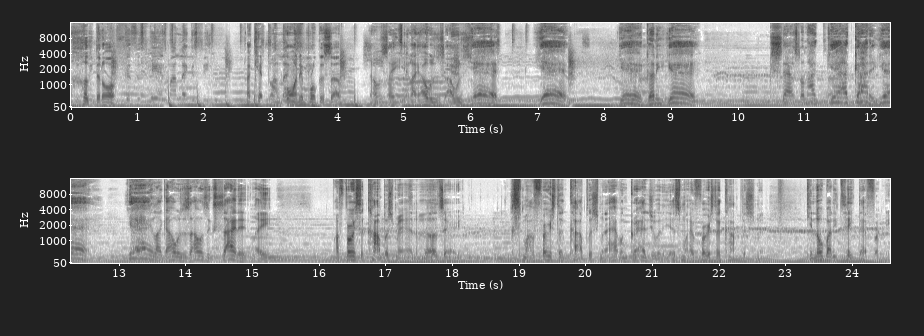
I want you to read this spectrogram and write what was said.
Hooked it off. I kept on going. They broke us up. I was like, yeah, like I was, I was, yeah, yeah, yeah, Gunny, yeah. Stats on, I, yeah, I got it, yeah, yeah. Like I was, I was excited. Like my first accomplishment in the military. It's my first accomplishment. I haven't graduated yet. It's my first accomplishment. Can nobody take that from me?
